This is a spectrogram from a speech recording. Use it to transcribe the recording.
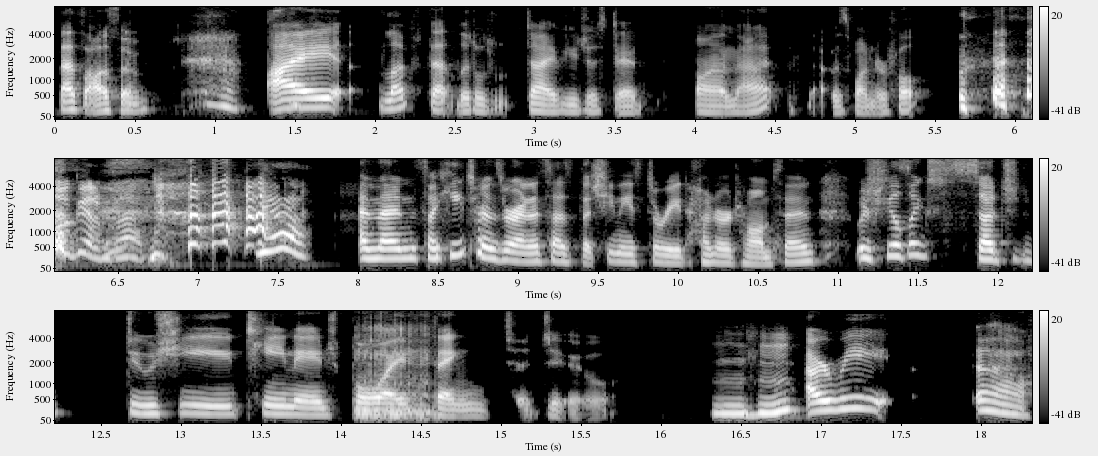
That's awesome. I loved that little dive you just did on that. That was wonderful. oh good I'm glad yeah. And then so he turns around and says that she needs to read Hunter Thompson, which feels like such a douchey teenage boy thing to do. mm-hmm Are we oh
